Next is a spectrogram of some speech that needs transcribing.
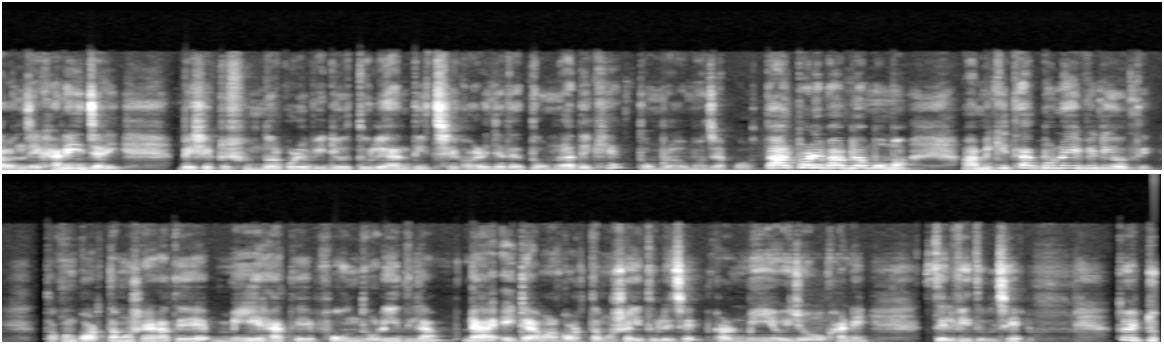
কারণ যেখানেই যাই, বেশ একটু সুন্দর করে ভিডিও তুলে আনতে ইচ্ছে করে যাতে তোমরা দেখে তোমরাও মজা পাও। তারপরে ভাবলাম, ওমা, আমি কি থাকব না এই ভিডিওতে তখন কর্তামশাইয়ের হাতে, মেয়ের হাতে ফোন ধরিয়ে দিলাম। না, এটা আমার কর্তামশাই তুলেছে, কারণ মেয়ে ওই যে ওখানে সেলফি তুলছে। তো একটু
